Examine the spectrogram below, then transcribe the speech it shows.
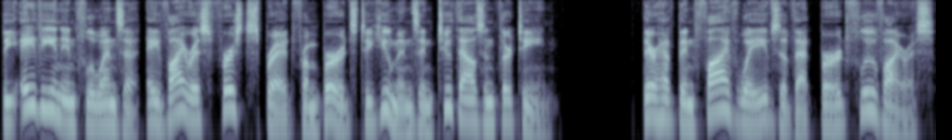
The avian influenza A virus first spread from birds to humans in 2013. There have been five waves of that bird flu virus.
